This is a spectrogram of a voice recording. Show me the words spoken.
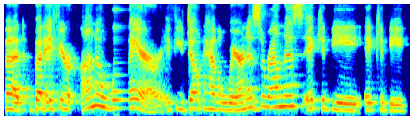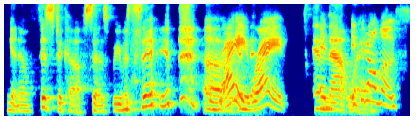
but but if you're unaware, if you don't have awareness around this, it could be it could be you know fisticuffs, as we would say, um, right, that- right. in and that way. it could almost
